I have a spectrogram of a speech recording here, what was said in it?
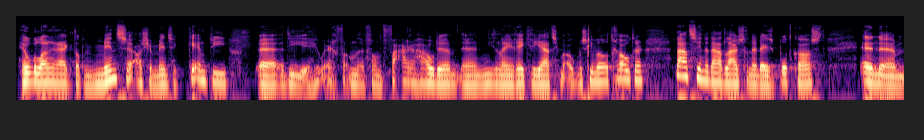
heel belangrijk dat mensen, als je mensen kent die, eh, die heel erg van, van varen houden, niet alleen recreatie, maar ook misschien wel wat groter, laat ze inderdaad luisteren naar deze podcast. En ehm,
